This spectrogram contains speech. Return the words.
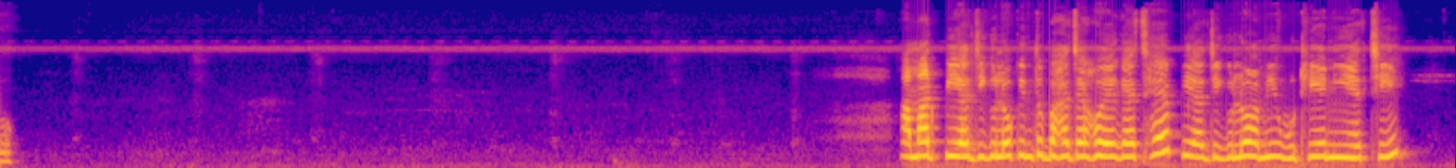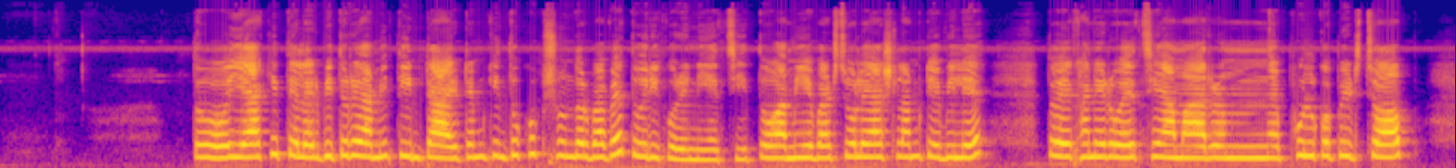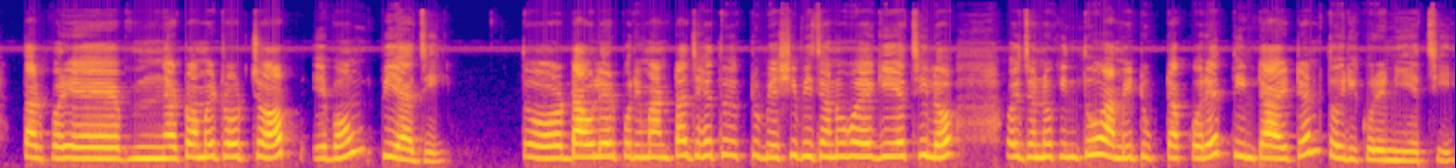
আমার পেঁয়াজিগুলো কিন্তু ভাজা হয়ে গেছে। পেঁয়াজিগুলো আমি উঠিয়ে নিয়েছি। তো এই একই তেলের ভিতরে আমি তিনটা আইটেম কিন্তু খুব সুন্দরভাবে তৈরি করে নিয়েছি। তো আমি এবার চলে আসলাম টেবিলে তো এখানে রয়েছে আমার ফুলকপির চপ, তারপরে টমেটোর চপ এবং পেঁয়াজি। তো ডাউলের পরিমাণটা যেহেতু একটু বেশি ভিজানো হয়ে গিয়েছিল, ওই জন্য কিন্তু আমি টুকটাক করে তিনটা আইটেম তৈরি করে নিয়েছি।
